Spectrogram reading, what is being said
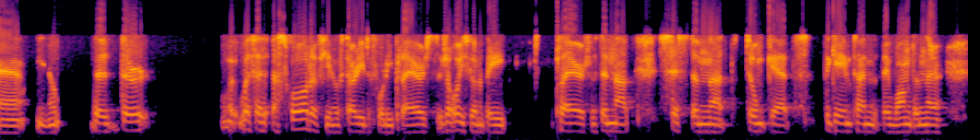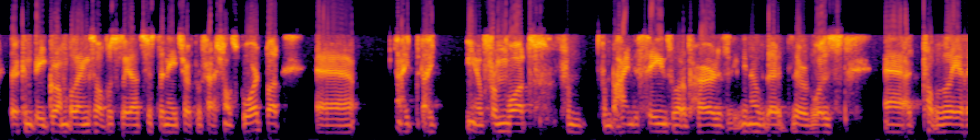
uh, you know, they're, they're with a, a squad of you know thirty to forty players. There's always going to be players within that system that don't get the game time that they want, and there there can be grumblings. Obviously, that's just the nature of professional sport. But uh, I, I, you know, from what from from behind the scenes, what I've heard is, you know, that there was uh, probably a,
